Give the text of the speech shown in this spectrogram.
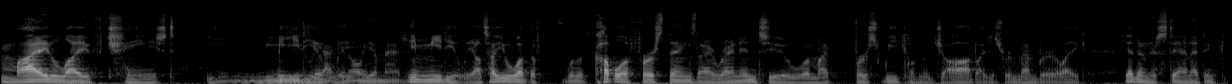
my life changed immediately. I can only imagine. Immediately, I'll tell you what. The f- couple of first things that I ran into in my first week on the job, I just remember like you had to understand. I think,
